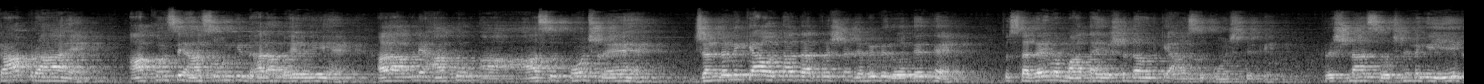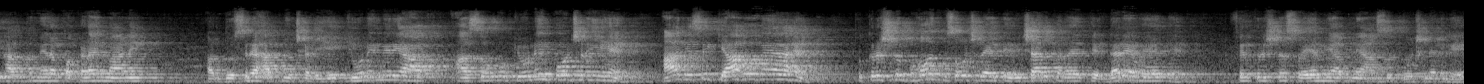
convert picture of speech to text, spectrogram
काँप रहा है। आँखों से आंसुओं की धारा बह रही है और आपने आँखों आँसू पहुँच रहे हैं। जनरली क्या होता था, कृष्ण जब भी रोते थे तो सदैव माता यशोदा उनके आँसू पहुँचते थे। कृष्णा सोचने लगे, एक हाथ तो मेरा पकड़ा है माँ ने और दूसरे हाथ में छड़ी है। क्यों नहीं मेरे आंसुओं को, क्यों नहीं पहुँच रही है? आज इसे क्या हो गया है? तो कृष्ण बहुत सोच रहे थे, विचार कर रहे थे, डरे हुए थे। फिर कृष्ण स्वयं ही अपने आँसू पोछने लगे।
